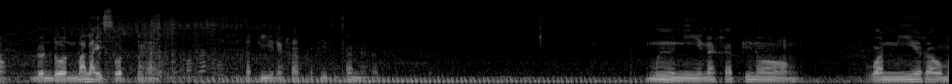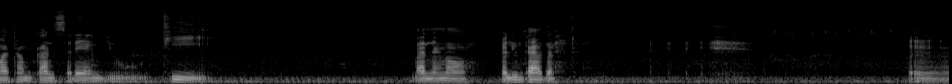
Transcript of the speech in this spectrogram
น้องโดนโดนๆมาไล่สดนะฮะสวัสดีนะครับสวัสดีทุกท่านนะครับ มือนี้นะครับพี่น้อง วันนี้เรามาทำการแสดงอยู่ที่บ้านยังนออย่าลืมข้าวจ้ะเออ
